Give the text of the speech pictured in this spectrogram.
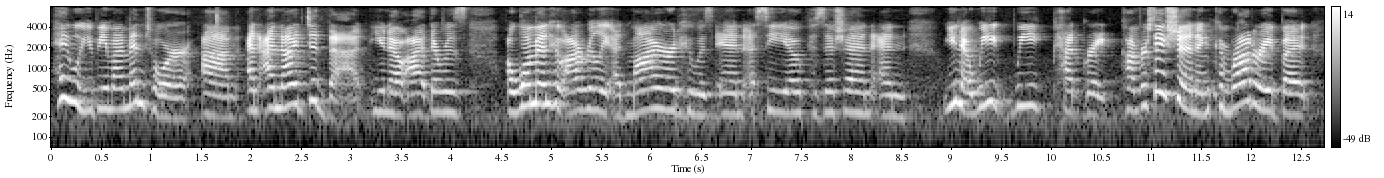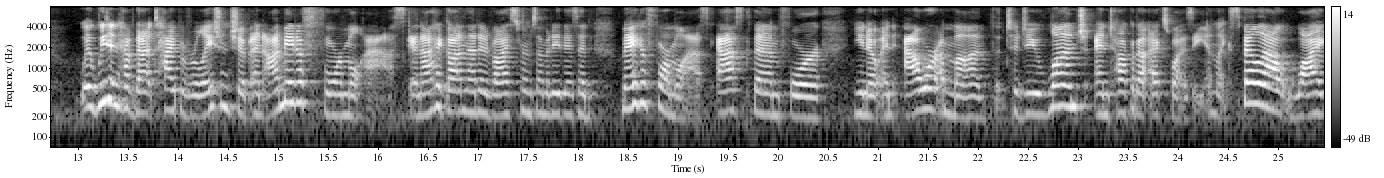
"Hey, will you be my mentor?" Um, and and I did that. You know, I there was a woman who I really admired who was in a CEO position and you know, we we had great conversation and camaraderie, but we we didn't have that type of relationship and i made a formal ask. And i had gotten that advice from somebody they said make a formal ask. Ask them for you know an hour a month to do lunch and talk about xyz and like spell out why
